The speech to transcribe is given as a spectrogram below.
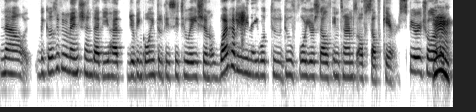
Now, because if you mentioned that you had you've been going through this situation, what have you been able to do for yourself in terms of self care, spiritual? Mm.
